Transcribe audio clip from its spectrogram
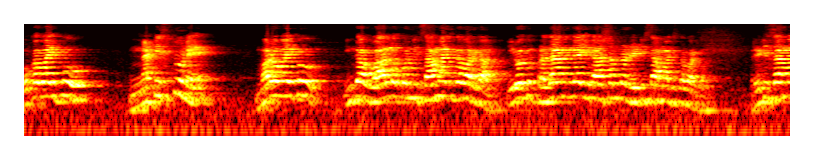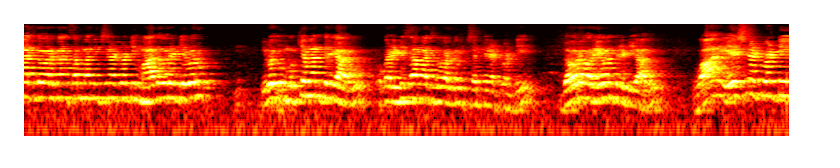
ఒకవైపు నటిస్తూనే మరోవైపు ఇంకా వాళ్ళ కొన్ని సామాజిక వర్గాలు ఈరోజు ప్రధానంగా ఈ రాష్ట్రంలో రెడ్డి సామాజిక వర్గం. రెడ్డి సామాజిక వర్గానికి సంబంధించినటువంటి మాధవరెడ్డి ఎవరు? ఈరోజు ముఖ్యమంత్రి గారు ఒక రెడ్డి సామాజిక వర్గం చెందినటువంటి గౌరవ రేవంత్ రెడ్డి గారు. వారు వేసినటువంటి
